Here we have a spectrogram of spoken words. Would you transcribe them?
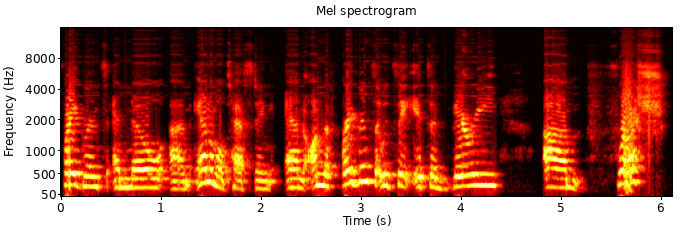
fragrance, and no um, animal testing. And on the fragrance, I would say it's a very um, fresh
